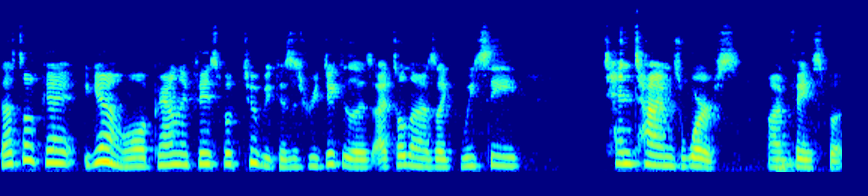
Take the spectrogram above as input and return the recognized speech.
That's okay. Yeah, well, apparently Facebook too, because it's ridiculous. I told them I was like, we see ten times worse on Mm. Facebook.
